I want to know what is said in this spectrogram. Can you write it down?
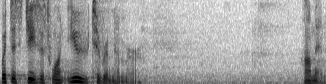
What does Jesus want you to remember? Amen.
